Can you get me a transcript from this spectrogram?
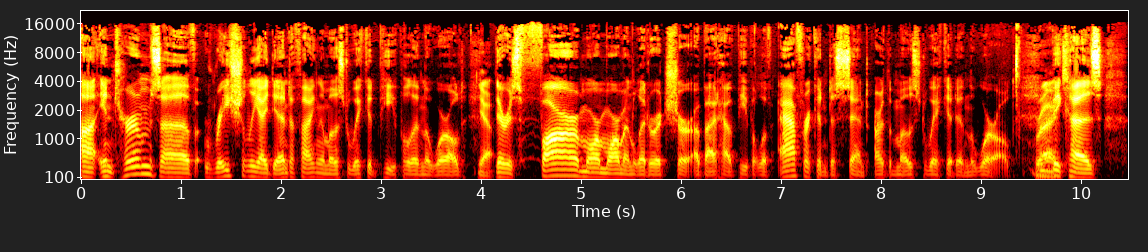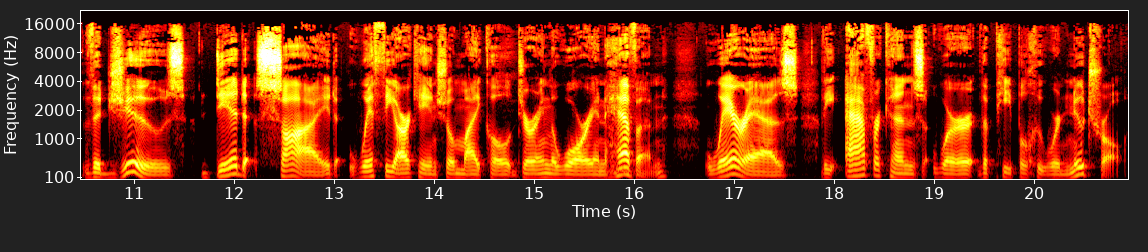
uh, in terms of racially identifying the most wicked people in the world, Yeah. there is far more Mormon literature about how people of African descent are the most wicked in the world. Right. Because the Jews did side with the Archangel Michael during the war in heaven. Whereas the Africans were the people who were neutral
